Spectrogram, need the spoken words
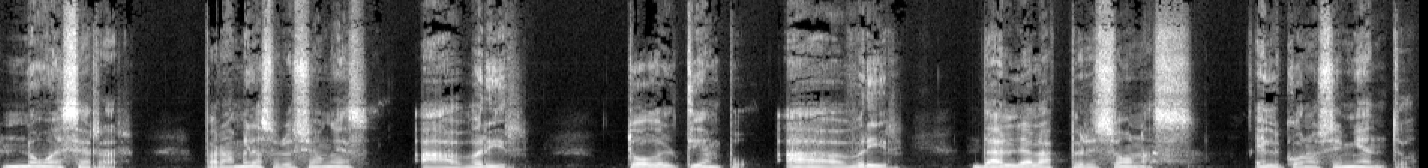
no es cerrar. Para mí la solución es abrir todo el tiempo, abrir, darle a las personas el conocimiento,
